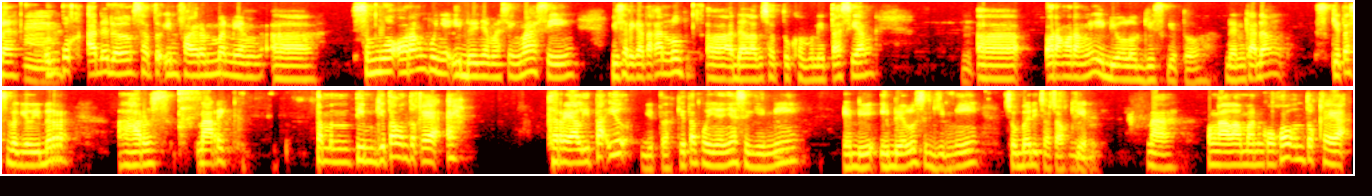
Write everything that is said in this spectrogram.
Nah, hmm. untuk ada dalam satu environment yang uh, semua orang punya idenya masing-masing, bisa dikatakan lo uh, dalam satu komunitas yang uh, orang-orangnya ideologis gitu. Dan kadang kita sebagai leader harus narik temen tim kita untuk kayak eh ke realita yuk gitu. Kita punyanya segini ide ide lu segini coba dicocokin. Hmm. nah pengalaman koko untuk kayak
